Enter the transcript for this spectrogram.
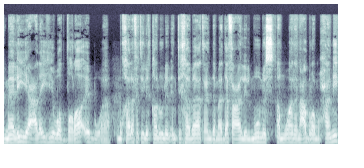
مالية عليه والضرائب ومخالفة لقانون الانتخابات عندما دفع للمومس أموالا عبر محاميه.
